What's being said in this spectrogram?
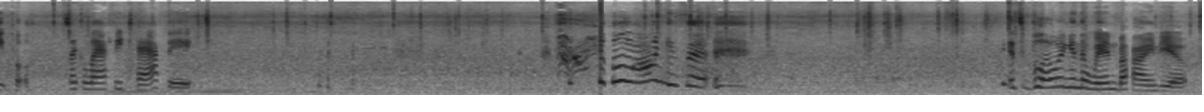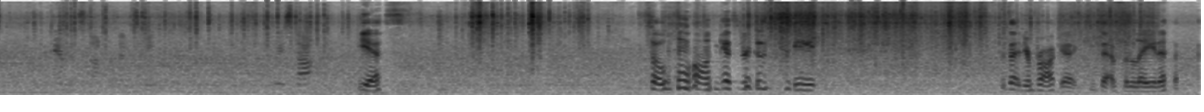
people. It's like Laffy Taffy. How long is it? It's blowing in the wind behind you. Okay, I'm stop. Can we stop? Yes. The longest receipt. Put that in your pocket. Keep that for later.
